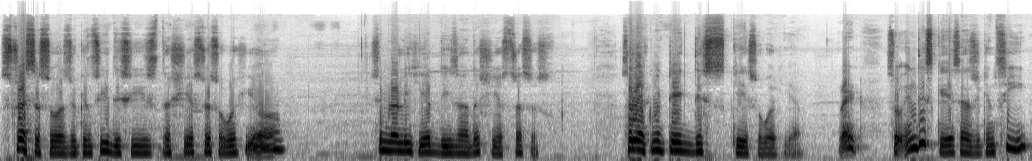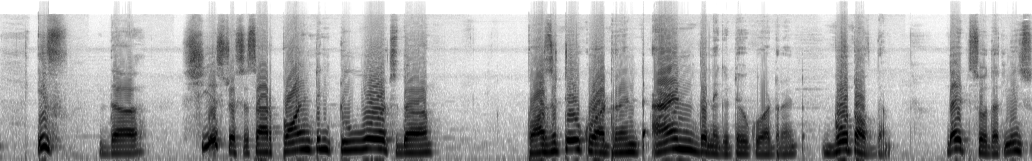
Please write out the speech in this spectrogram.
stresses. So as you can see this is the shear stress over here. Similarly here these are the shear stresses. So let me take this case over here right? So in this case as you can see if the shear stresses are pointing towards the positive quadrant and the negative quadrant both of them right? So that means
